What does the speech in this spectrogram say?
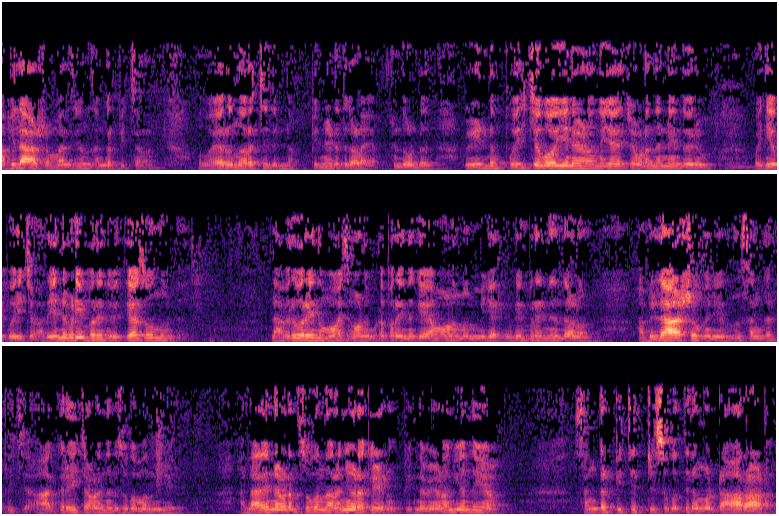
അഭിലാഷം മനസ്സിൽ ഒന്ന് സങ്കല്പിച്ചാണ് വയറ് നിറച്ച് തിന്നാം. പിന്നെ എടുത്ത് കളയാം. എന്തുകൊണ്ട്? വീണ്ടും പൊരിച്ച കോയിനെ വേണമെന്ന് വിചാരിച്ച ഉടൻ തന്നെ എന്തുവരും വലിയ പൊരിച്ച അത് തന്നെ ഇവിടെയും പറയുന്നു വ്യത്യാസമൊന്നുമില്ല. അല്ല അവർ പറയുന്ന മോശമാണ് ഇവിടെ പറയുന്നത് കേമാണെന്നൊന്നും വിചാരിക്കും ഇവിടെയും പറയുന്നത് എന്താണ്? അഭിലാഷോപനിയൊന്ന് സങ്കല്പിച്ച് ആഗ്രഹിച്ച് അവിടെ നിന്ന് സുഖം വന്നു ചേരും. അല്ലാതെ തന്നെ അവിടെ സുഖം നിറഞ്ഞു കിടക്കുകയാണ്. പിന്നെ വേണമെങ്കിൽ എന്ത് ചെയ്യാം? സങ്കല്പിച്ചിട്ട് സുഖത്തിനങ്ങോട്ട് ആറാടാം.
